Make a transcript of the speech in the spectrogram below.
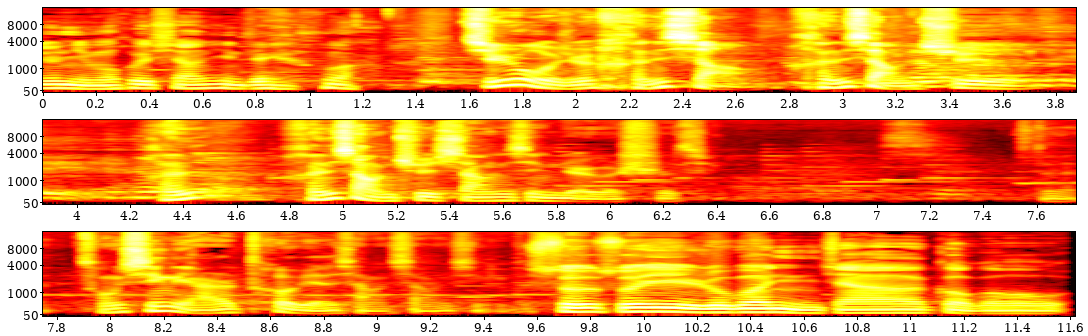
就你们会相信这个吗？其实我觉得很想很想去，很很想去相信这个事情。对，从心里还是特别想相信的。所所以，如果你家狗狗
